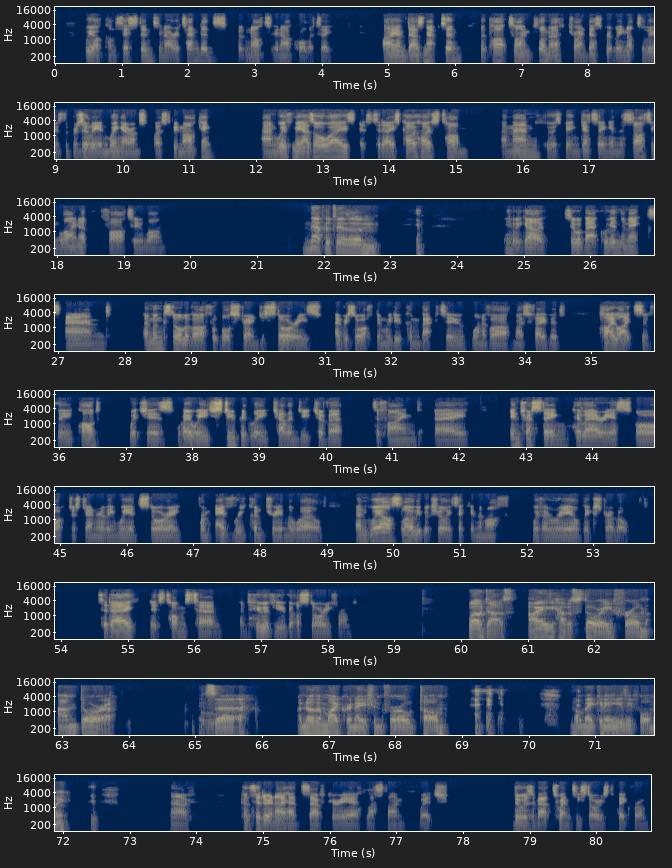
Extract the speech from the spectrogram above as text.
we are consistent in our attendance, but not in our quality. I am Daz Napton, the part time plumber, trying desperately not to lose the Brazilian winger I'm supposed to be marking. And with me, as always, it's today's co host, Tom, a man who has been getting in the starting lineup far too long. Nepotism. Here we go. So we're back within the mix, and amongst all of our football strangest stories, every so often we do come back to one of our most favoured highlights of the pod, which is where we stupidly challenge each other to find a interesting, hilarious, or just generally weird story from every country in the world. And we are slowly but surely ticking them off with a real big struggle. Today, it's Tom's turn. And who have you got a story from? Well, Daz, I have a story from Andorra. It's uh, another micronation for old Tom. Not making it easy for me. No, considering I had South Korea last time, which there was about 20 stories to pick from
